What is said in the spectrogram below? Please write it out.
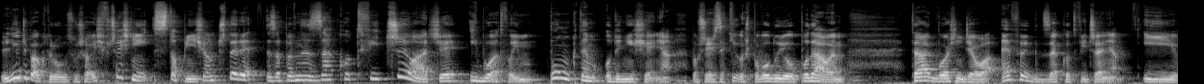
liczba, którą usłyszałeś wcześniej, 154, zapewne zakotwiczyła cię i była twoim punktem odniesienia, bo przecież z jakiegoś powodu ją podałem. Tak właśnie działa efekt zakotwiczenia. I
